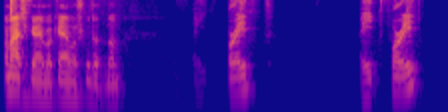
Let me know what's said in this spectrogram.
A másik irányba kell most mutatnom. Wait for it. Wait for it.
